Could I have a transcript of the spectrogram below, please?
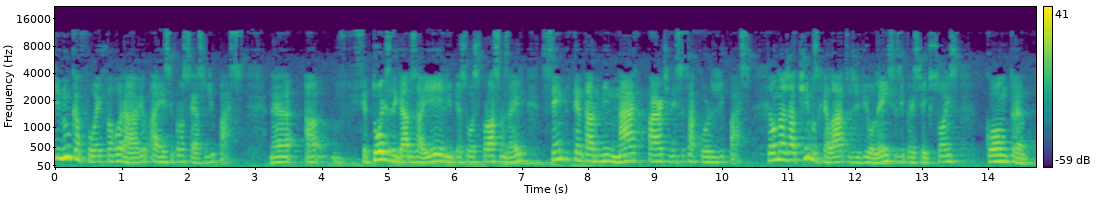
que nunca foi favorável a esse processo de paz. Né? setores ligados a ele, pessoas próximas a ele, sempre tentaram minar parte desses acordos de paz. Então, nós já tínhamos relatos de violências e perseguições contra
